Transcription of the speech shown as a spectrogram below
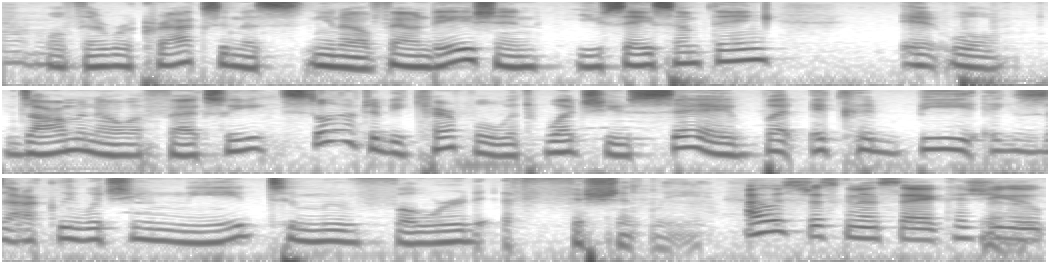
mm-hmm. well if there were cracks in this you know foundation you say something it will domino effect. So you still have to be careful with what you say, but it could be exactly what you need to move forward efficiently. I was just gonna say because yeah. you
